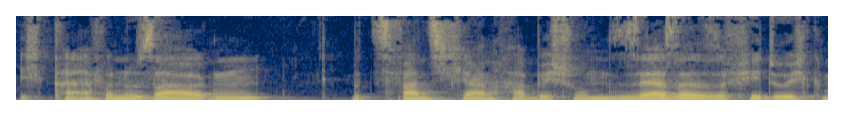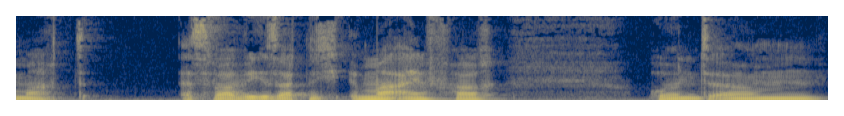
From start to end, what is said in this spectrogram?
Ich kann einfach nur sagen, mit 20 Jahren habe ich schon sehr, sehr, sehr viel durchgemacht. Es war, wie gesagt, nicht immer einfach. Und ähm,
